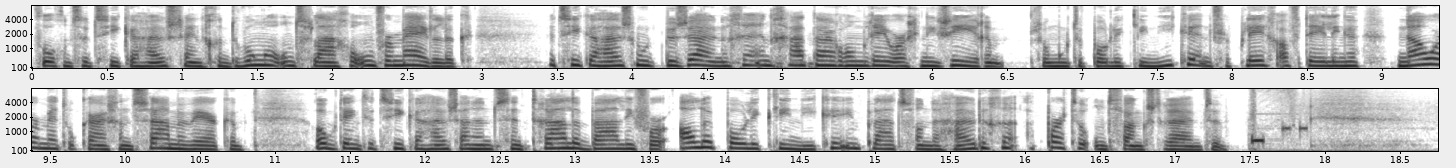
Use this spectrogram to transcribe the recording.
Volgens het ziekenhuis zijn gedwongen ontslagen onvermijdelijk. Het ziekenhuis moet bezuinigen en gaat daarom reorganiseren. Zo moeten polyklinieken en verpleegafdelingen nauwer met elkaar gaan samenwerken. Ook denkt het ziekenhuis aan een centrale balie voor alle polyklinieken... in plaats van de huidige aparte ontvangstruimte.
